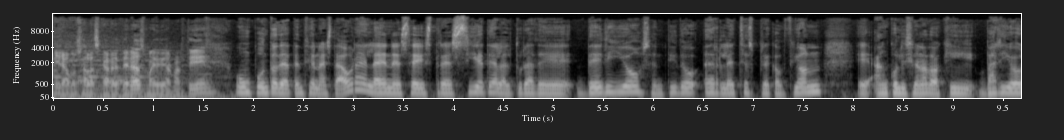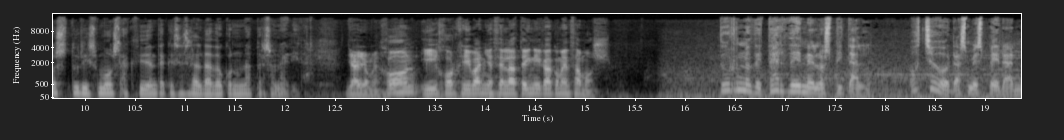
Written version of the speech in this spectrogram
Miramos a las carreteras, Maidia Martín. Un punto de atención a esta hora en la N637 a la altura de Derio, sentido Erleches, precaución. Eh, han colisionado aquí varios turismos, accidente que se ha saldado con una persona herida. Yayo Menjón y Jorge Ibáñez en la técnica, comenzamos. Turno de tarde en el hospital. Ocho horas me esperan.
